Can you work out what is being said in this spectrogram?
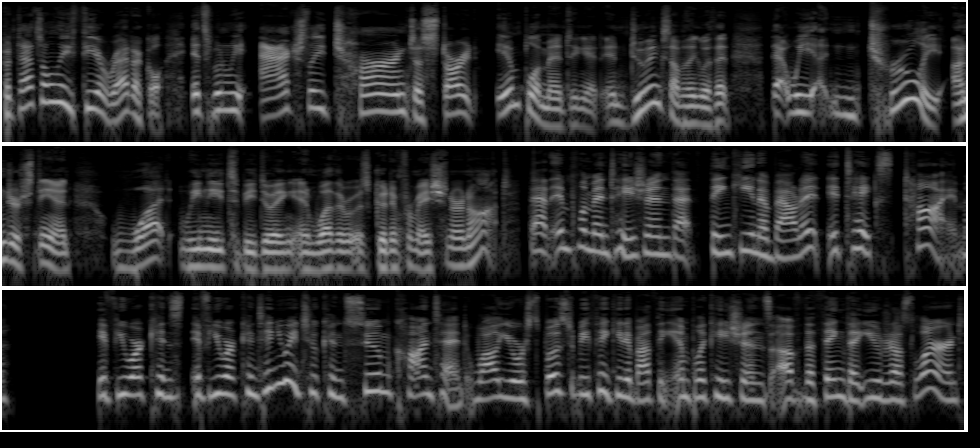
But that's only theoretical. It's when we actually turn to start implementing it and doing something with it that we uh, truly understand what we need to be doing and whether it was good information or not. That implementation, that thinking about it, it takes time. If you are if you are continuing to consume content while you're supposed to be thinking about the implications of the thing that you just learned,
